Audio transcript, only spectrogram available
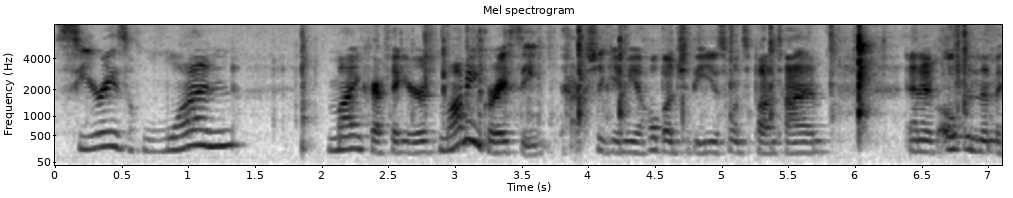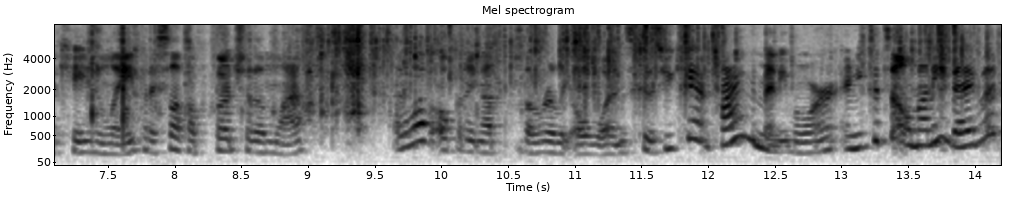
Series 1 Minecraft figures. Mommy Gracie actually gave me a whole bunch of these once upon a time. And I've opened them occasionally, but I still have a bunch of them left. I love opening up the really old ones because you can't find them anymore. And you could sell them on eBay, but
